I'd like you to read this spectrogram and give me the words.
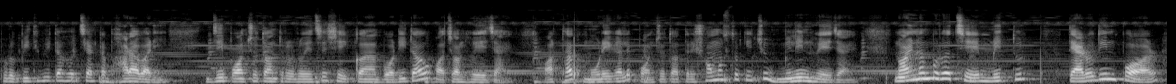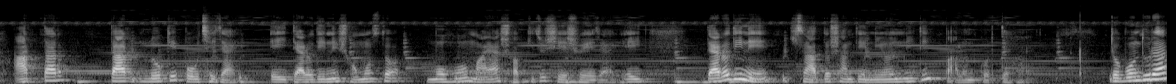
পুরো পৃথিবীটা হচ্ছে একটা ভাড়া বাড়ি। যে পঞ্চতন্ত্র রয়েছে, সেই বডিটাও অচল হয়ে যায়। অর্থাৎ মরে গেলে পঞ্চতন্ত্রের সমস্ত কিছু মিলিন হয়ে যায়। নয় নম্বর হচ্ছে মৃত্যুর তেরো দিন পর আত্মার তার লোকে পৌঁছে যায়। এই তেরো দিনে সমস্ত মোহ, মায়া সব কিছু শেষ হয়ে যায়। এই তেরো দিনে শ্রাদ্ধ শান্তির নিয়ম নীতি পালন করতে হয়। তো বন্ধুরা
